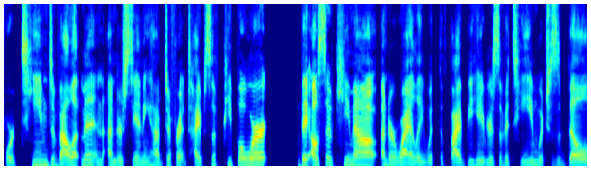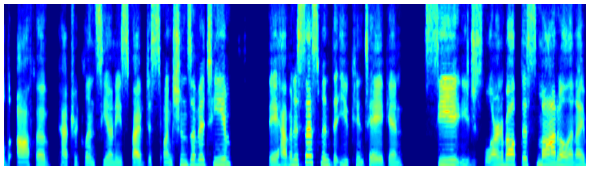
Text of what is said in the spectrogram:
for team development and understanding how different types of people work. They also came out under Wiley with the five behaviors of a team, which is a build off of Patrick Lencioni's five dysfunctions of a team. They have an assessment that you can take and see, you just learn about this model. And I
